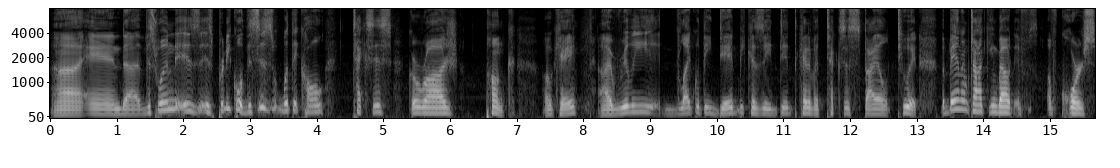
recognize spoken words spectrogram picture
uh, and uh, this one is is pretty cool. This is what they call Texas garage punk. Okay, I really like what they did because they did kind of a Texas style to it. The band I'm talking about, of course,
